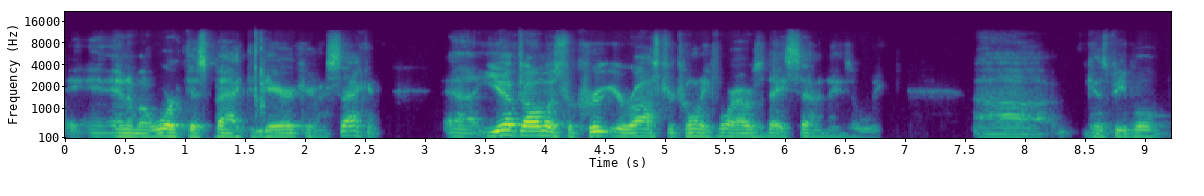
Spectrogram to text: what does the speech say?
and I'm going to work this back to Derek here in a second. Uh, you have to almost recruit your roster 24 hours a day, seven days a week, because uh, people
